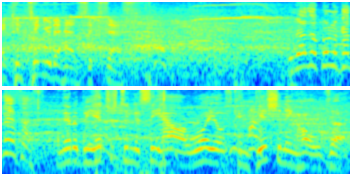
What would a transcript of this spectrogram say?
and continue to have success? And it'll be interesting to see how Arroyo's conditioning holds up.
